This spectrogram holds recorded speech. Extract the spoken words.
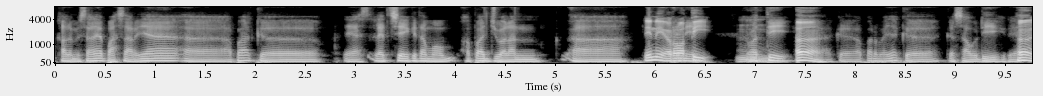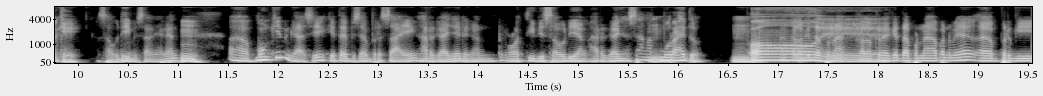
Kalau misalnya pasarnya eh, apa ke ya let's say kita mau apa jualan eh, Ini roti. Hmm. Roti Eh. ya, ke apa namanya ke ke Saudi gitu ya. Oke. Ke Saudi misalnya kan. Hmm. Eh, mungkin nggak sih kita bisa bersaing harganya dengan roti di Saudi yang harganya sangat Hmm. murah itu. Hmm. Nah, Oh. kalau kita pernah iya. kalau kita pernah apa namanya eh, pergi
